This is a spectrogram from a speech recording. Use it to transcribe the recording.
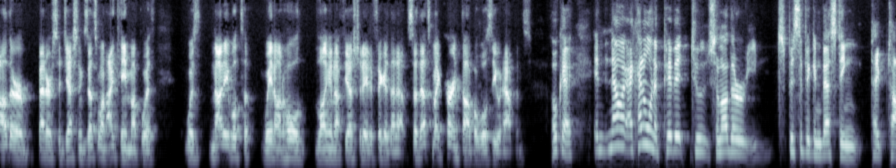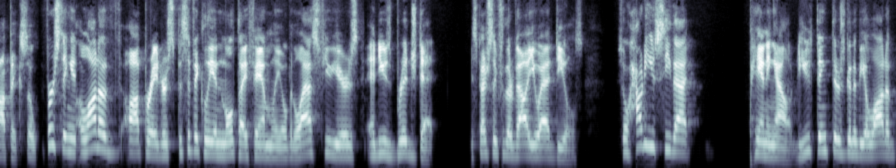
other better suggestions. That's one I came up with was not able to wait on hold long enough yesterday to figure that out. So that's my current thought, but we'll see what happens. Okay. And now I kind of want to pivot to some other specific investing type topics. So, first thing, a lot of operators, specifically in multifamily, over the last few years had used bridge debt, especially for their value add deals. So, how do you see that panning out? Do you think there's going to be a lot of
